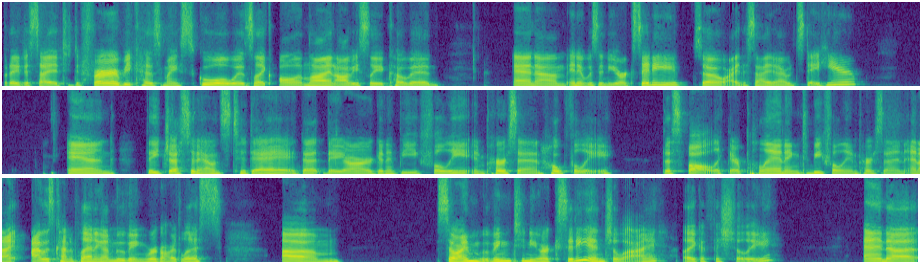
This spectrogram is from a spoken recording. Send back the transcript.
but I decided to defer because my school was like all online, obviously COVID, and um, and it was in New York City, so I decided I would stay here. And they just announced today that they are going to be fully in person, hopefully, this fall like they're planning to be fully in person and i i was kind of planning on moving regardless. Um so i'm moving to new york city in july like officially. And uh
